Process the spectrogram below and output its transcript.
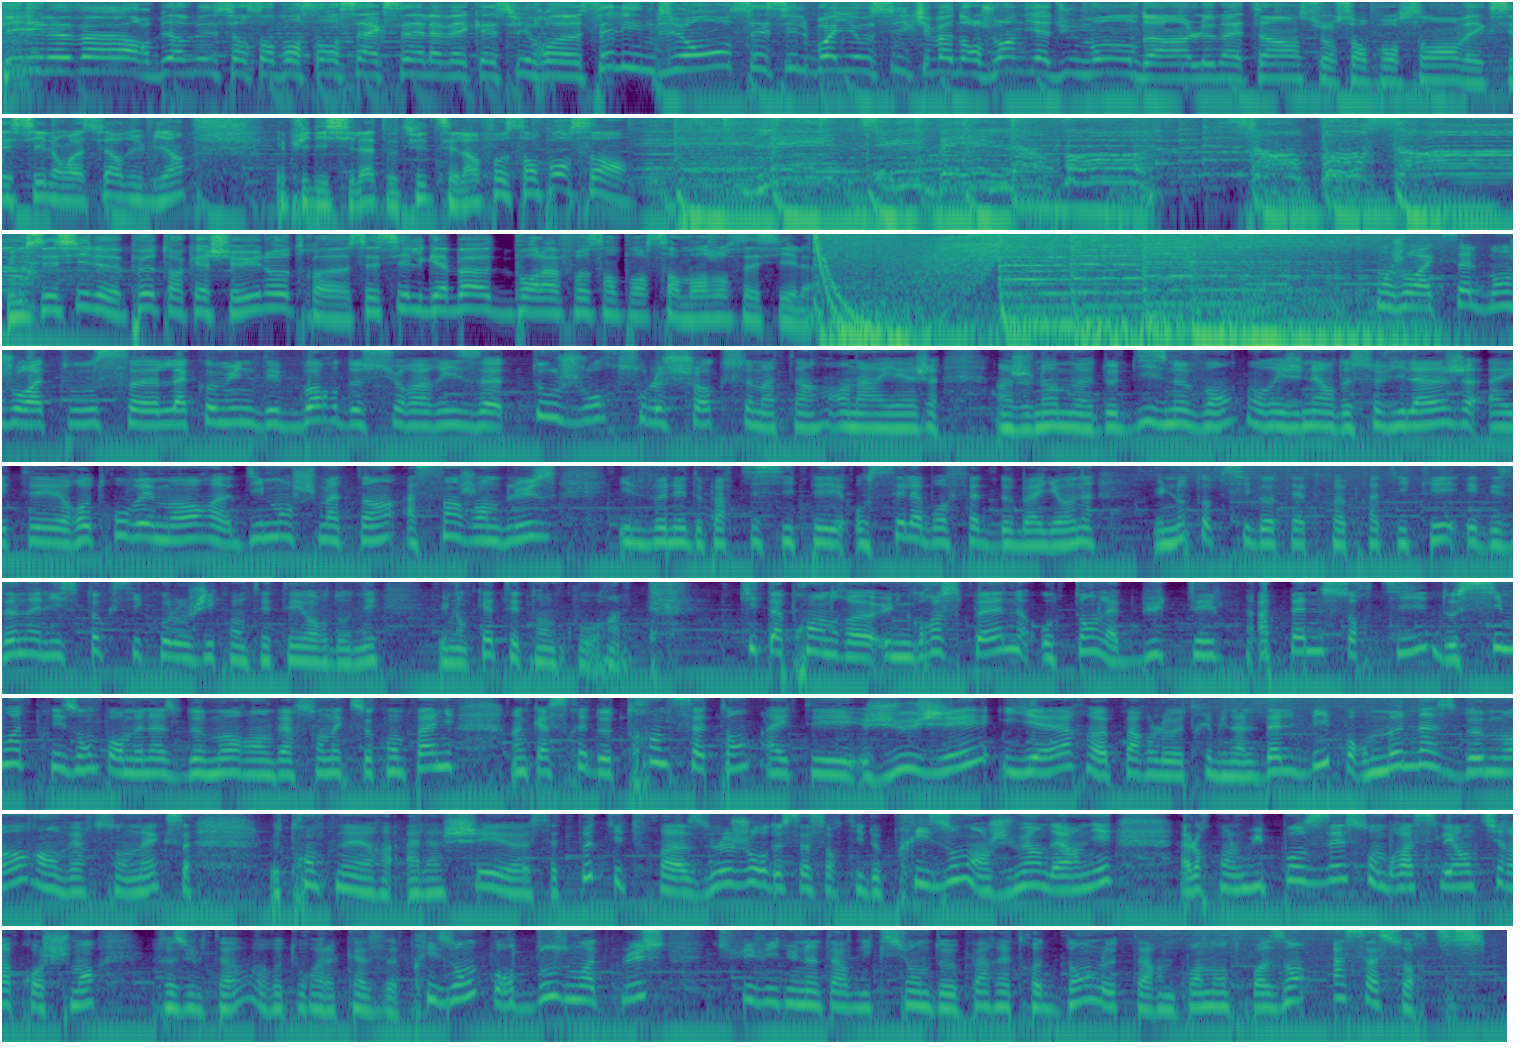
Il est 9h, bienvenue sur 100%, c'est Axel avec à suivre Céline Dion, Cécile Boyer aussi qui va nous rejoindre, il y a du monde hein, le matin sur 100% avec Cécile, on va se faire du bien. Et puis d'ici là tout de suite c'est l'info 100%. Une Cécile peut en cacher une autre, Cécile Gabod pour l'info 100%, bonjour Cécile. Bonjour Axel, bonjour à tous. La commune des Bordes sur Arise, toujours sous le choc ce matin en Ariège. Un jeune homme de 19 ans, originaire de ce village, a été retrouvé mort dimanche matin à Saint-Jean-de-Luz. Il venait de participer aux célèbres fêtes de Bayonne. Une autopsie doit être pratiquée et des analyses toxicologiques ont été ordonnées. Une enquête est en cours. Quitte à prendre une grosse peine, autant la buter. À peine sorti de 6 mois de prison pour menace de mort envers son ex-compagne, un castré de 37 ans a été jugé hier par le tribunal d'Albi pour menace de mort envers son ex. Le trentenaire a lâché euh, cette petite phrase le jour de sa sortie de prison en juin dernier, alors qu'on lui posait son bracelet anti-rapprochement. Résultat, retour à la case prison pour 12 mois de plus, suivi d'une interdiction de paraître dans le Tarn pendant 3 ans à sa sortie.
